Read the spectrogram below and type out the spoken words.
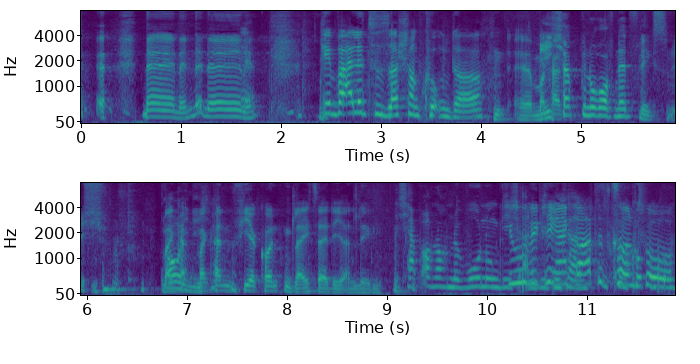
nee, nee, nee, nee, nee. Gehen wir alle zu Sascha und gucken da. Äh, man, Ich kann, habe genug auf Netflix. Ich man, kann, ich man kann vier Konten gleichzeitig anlegen. Ich habe auch noch eine Wohnung, die ich Juhu, wir anbieten kriegen ein. Gratiskonto.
